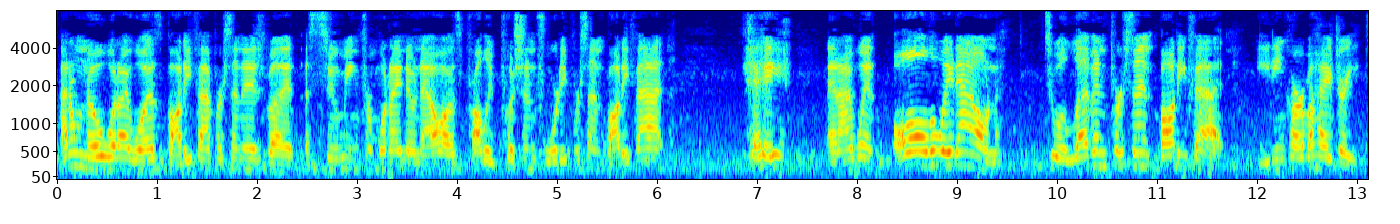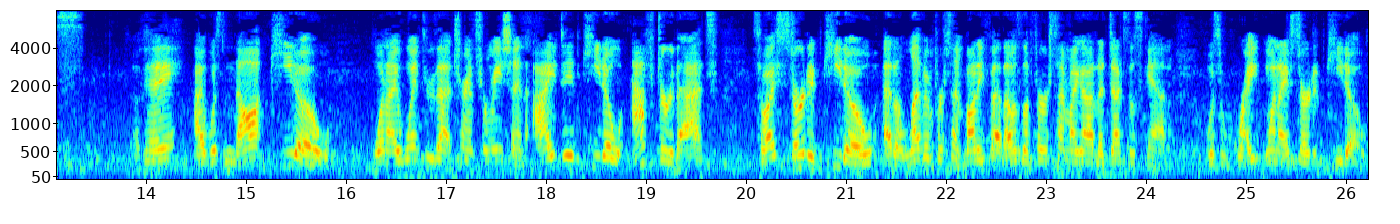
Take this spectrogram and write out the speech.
I don't know what I was body fat percentage, but assuming from what I know now, I was probably pushing 40% body fat. Okay. And I went all the way down to 11% body fat eating carbohydrates. Okay? I was not keto when I went through that transformation. I did keto after that. So I started keto at 11% body fat. That was the first time I got a DEXA scan. Was right when I started keto.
